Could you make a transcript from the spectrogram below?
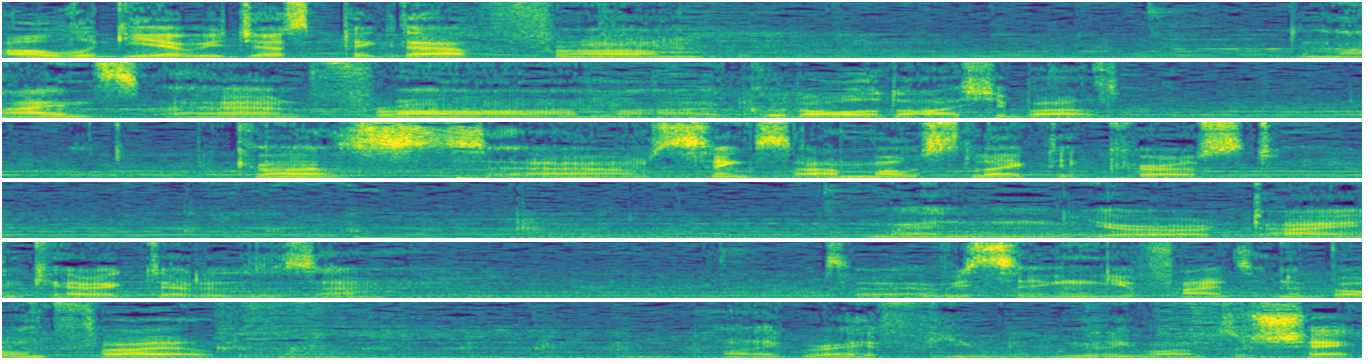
all the gear we just picked up from the mines and from uh, good old Archibald because um, things are most likely cursed when your dying character loses them. So everything you find in a bone file on a grave you really want to check.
